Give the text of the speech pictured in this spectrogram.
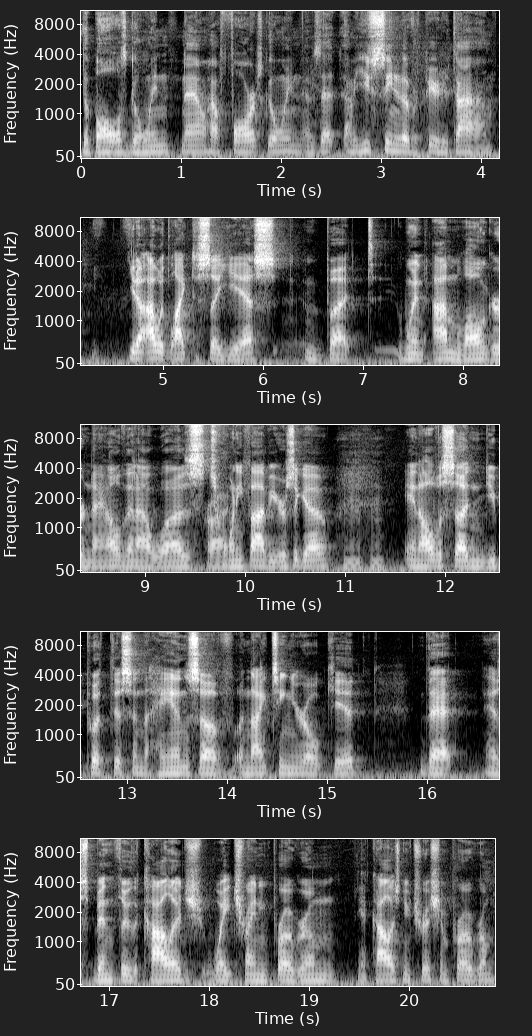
the ball's going now? How far it's going? Is that? I mean, you've seen it over a period of time. You know, I would like to say yes, but when I'm longer now than I was Right. 25 years ago, mm-hmm. and all of a sudden you put this in the hands of a 19 year old kid that has been through the college weight training program, you know, college nutrition program,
